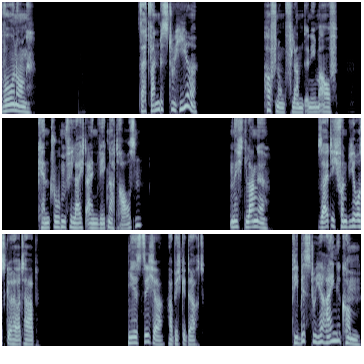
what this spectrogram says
Wohnung. Seit wann bist du hier? Hoffnung flammt in ihm auf. Kennt Ruben vielleicht einen Weg nach draußen? Nicht lange. Seit ich von Virus gehört habe. Hier ist sicher, habe ich gedacht. Wie bist du hier reingekommen?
